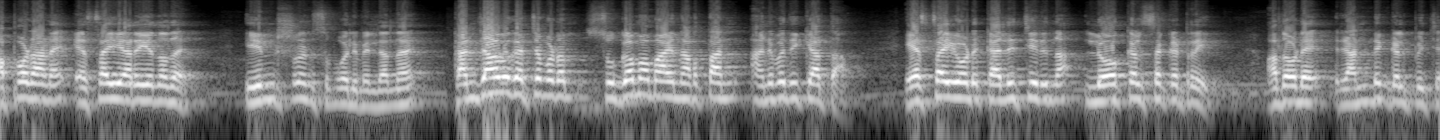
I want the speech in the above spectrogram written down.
അപ്പോഴാണ് എസ് ഐ അറിയുന്നത് ഇൻഷുറൻസ് പോലുമില്ലെന്ന്. കഞ്ചാവ് കച്ചവടം സുഗമമായി നടത്താൻ അനുവദിക്കാത്ത എസ് ഐയോട് കലിച്ചിരുന്ന ലോക്കൽ സെക്രട്ടറി അതോടെ രണ്ടും കൽപ്പിച്ച്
